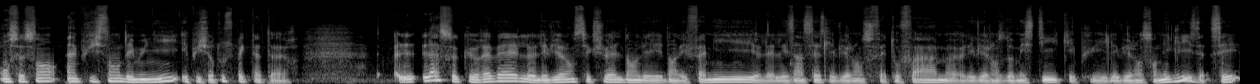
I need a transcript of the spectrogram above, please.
on se sent impuissant, démuni, et puis surtout spectateur. Là, ce que révèlent les violences sexuelles dans les, dans les familles, les, incestes, les violences faites aux femmes, les violences domestiques et puis les violences en église, c'est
